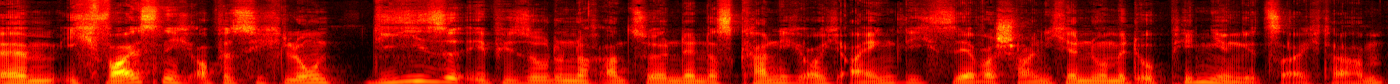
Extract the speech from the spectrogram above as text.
Ähm, ich weiß nicht, ob es sich lohnt, diese Episode noch anzuhören, denn das kann ich euch eigentlich sehr wahrscheinlich ja nur mit Opinion gezeigt haben.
